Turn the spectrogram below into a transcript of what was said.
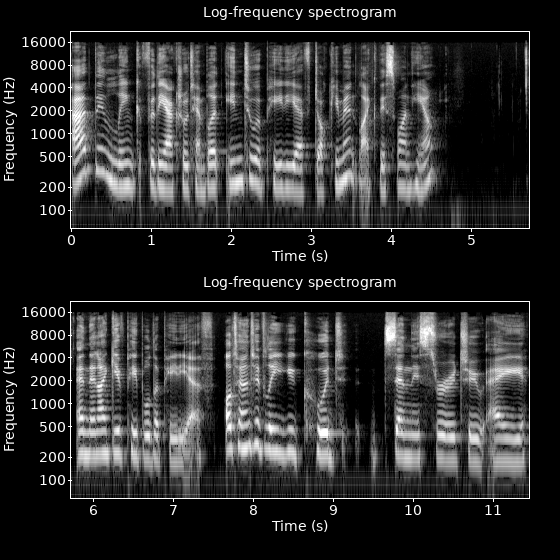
add the link for the actual template into a PDF document like this one here. And then I give people the PDF. Alternatively, you could send this through to a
